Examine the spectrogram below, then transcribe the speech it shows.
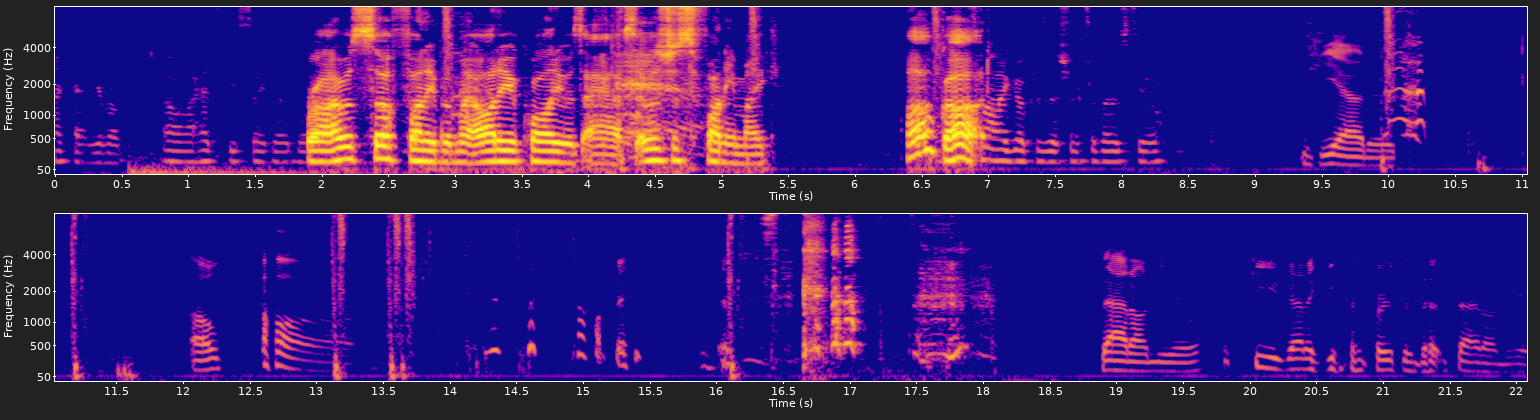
okay, you're up. Oh, I had to be segue. Boy. Bro, I was so funny, but my audio quality was ass. It was just funny, Mike. Oh god. It's not a good position for those two. Yeah, it is. Oh. Oh. Stop it. sat on you. You gotta get the person that sat on you.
